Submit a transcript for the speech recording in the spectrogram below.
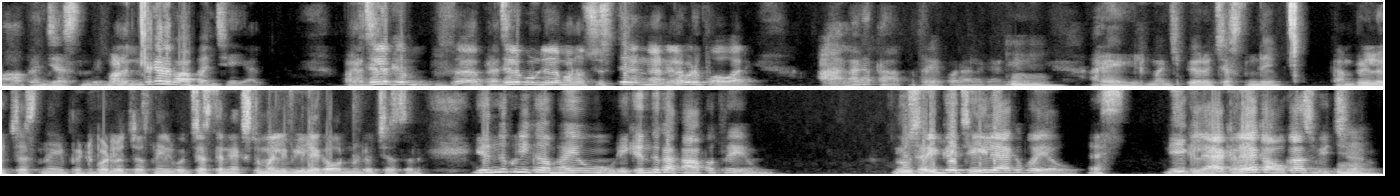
బాగా పనిచేస్తుంది మనం ఇంతకన్నా బాగా పని చేయాలి. ప్రజలకు ప్రజల గుండెలో మనం సుస్థిరంగా నిలబడిపోవాలి. అలాగా తాపత్రయపడాలి కానీ అరే వీళ్ళకి మంచి పేరు వచ్చేస్తుంది. కంపెనీలు వచ్చేస్తున్నాయి పెట్టుబడులు వచ్చేస్తున్నాయి వచ్చేస్తే నెక్స్ట్ మళ్ళీ వీలే గవర్నమెంట్ వచ్చేస్తుంది. ఎందుకు నీకు ఆ భయం? నీకెందుకు ఆ తాపత్రయం? నువ్వు సరిగ్గా చేయలేకపోయావు. నీకు లేక లేక అవకాశం ఇచ్చారు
